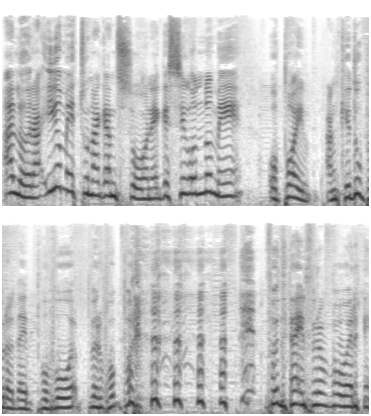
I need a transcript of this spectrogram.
Allora, io metto una canzone che secondo me. O poi anche tu potrai propor- propor- potrai proporre.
